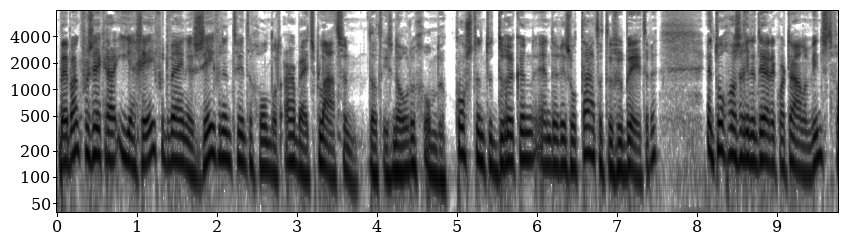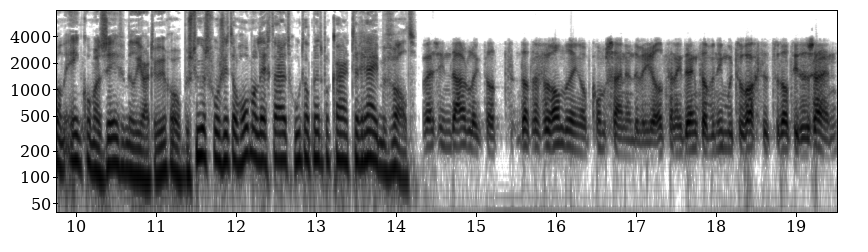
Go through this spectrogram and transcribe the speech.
Bij bankverzekeraar ING verdwijnen 2700 arbeidsplaatsen. Dat is nodig om de kosten te drukken en de resultaten te verbeteren. En toch was er in het derde kwartaal een winst van 1,7 miljard euro. Bestuursvoorzitter Homme legt uit hoe dat met elkaar te rijmen valt. Wij zien duidelijk dat, dat er veranderingen op komst zijn in de wereld. En ik denk dat we niet moeten wachten totdat die er zijn...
